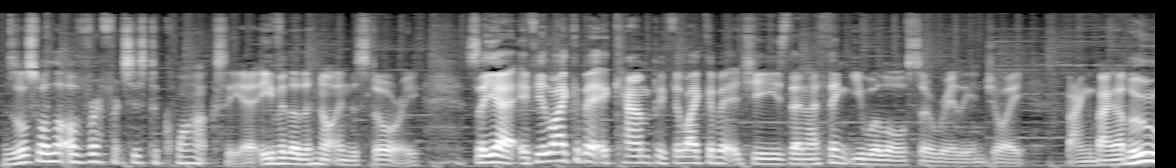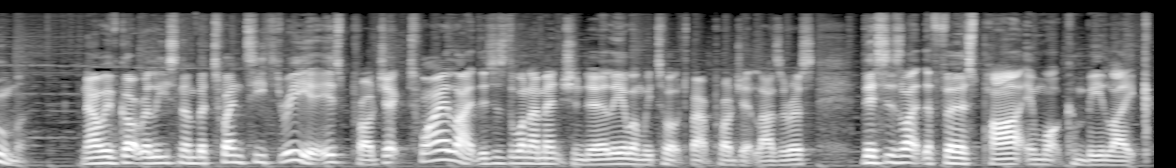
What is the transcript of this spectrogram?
There's also a lot of references to quarks here, even though they're not in the story. So yeah, if you like a bit of camp, if you like a bit of cheese, then I think you will also really enjoy Bang Bang a Boom. Now we've got release number 23. It is Project Twilight. This is the one I mentioned earlier when we talked about Project Lazarus. This is like the first part in what can be like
